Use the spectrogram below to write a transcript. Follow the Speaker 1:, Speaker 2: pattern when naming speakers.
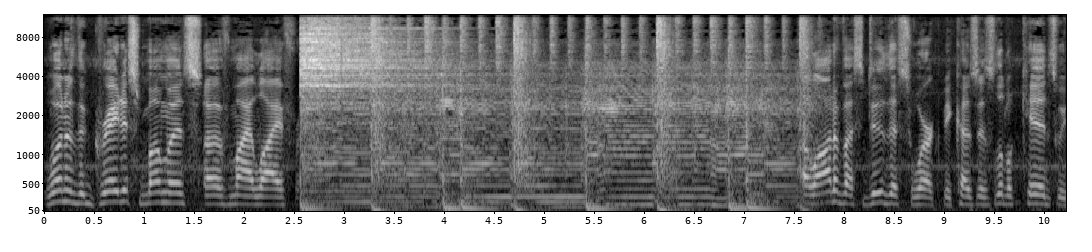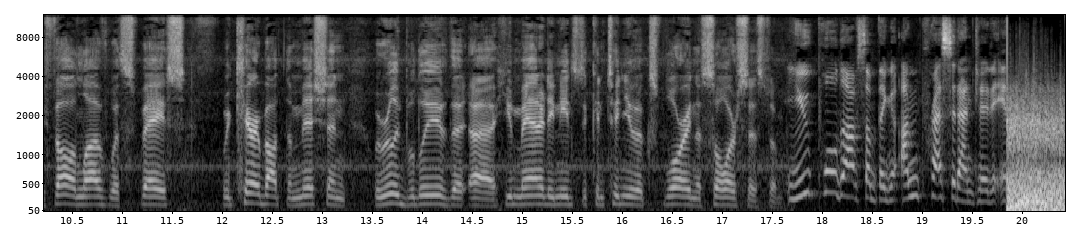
Speaker 1: One of the greatest moments of my life. A lot of us do this work because as little kids we fell in love with space. We care about the mission. We really believe that uh, humanity needs to continue exploring the solar system.
Speaker 2: You pulled off something unprecedented in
